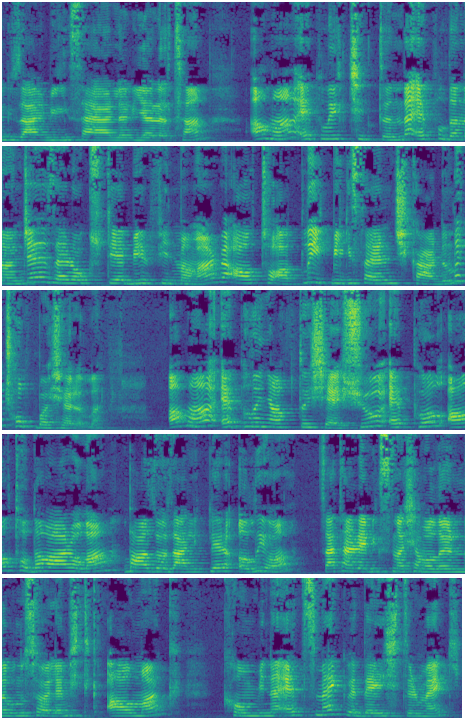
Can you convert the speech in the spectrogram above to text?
güzel bilgisayarları yaratan. Ama Apple ilk çıktığında Apple'dan önce Xerox diye bir firma var ve Alto adlı ilk bilgisayarını çıkardığında çok başarılı. Ama Apple'ın yaptığı şey şu. Apple Alto'da var olan bazı özellikleri alıyor. Zaten Remix'in aşamalarında bunu söylemiştik. Almak, kombine etmek ve değiştirmek.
